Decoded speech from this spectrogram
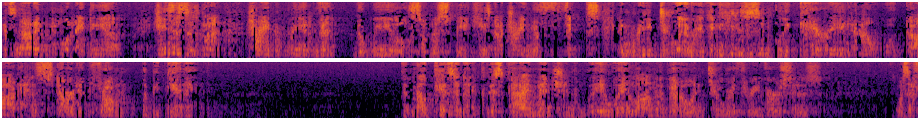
it's not a new idea. Jesus is not trying to reinvent the wheel, so to speak. He's not trying to fix and redo everything. He's simply carrying out what God has started from the beginning. The Melchizedek, this guy mentioned way, way long ago in two or three verses, was a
